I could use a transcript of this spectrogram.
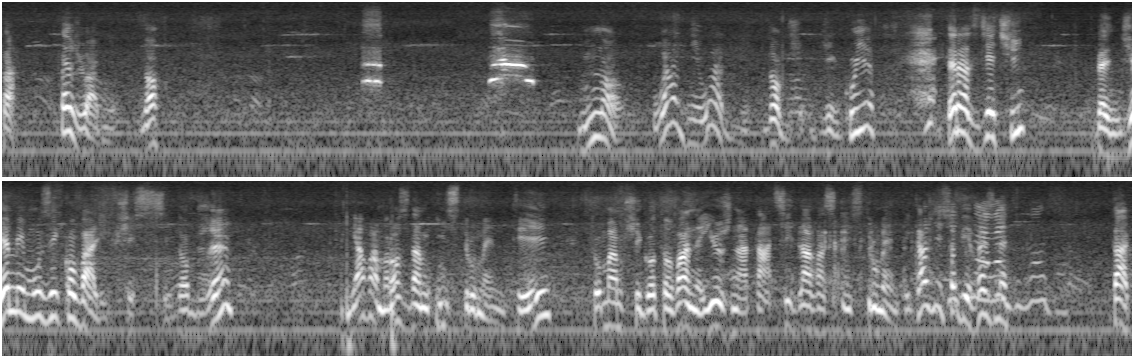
Tak, też ładnie. No. No, ładnie, ładnie. Dobrze, dziękuję. Teraz dzieci będziemy muzykowali wszyscy, dobrze? Ja wam rozdam instrumenty. Tu mam przygotowane już na tacy dla was instrumenty. Każdy sobie wezmę. Tak,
